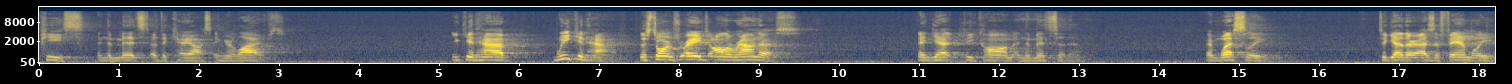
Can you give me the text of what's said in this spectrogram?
peace in the midst of the chaos in your lives. You can have, we can have, the storms rage all around us and yet be calm in the midst of them. And Wesley, together as a family,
